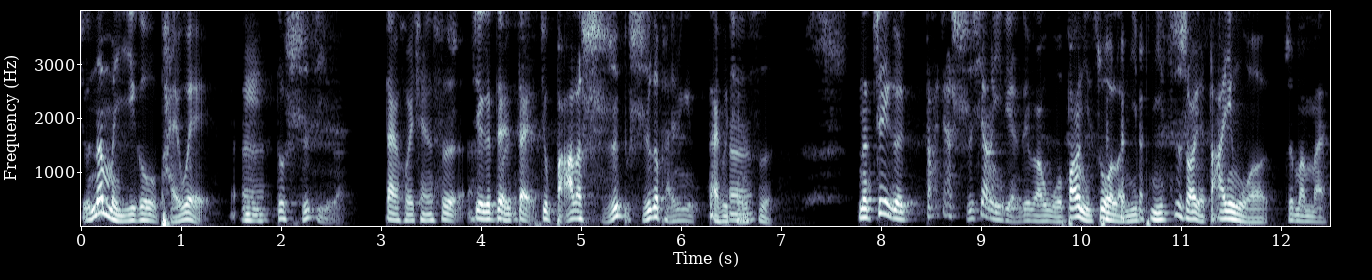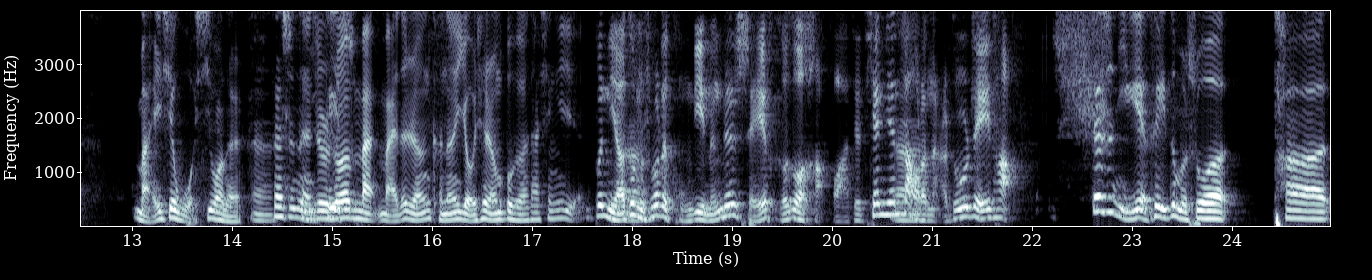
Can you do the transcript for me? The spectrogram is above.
就那么一个排位，嗯，都十几了，带回前四，这个带带就拔了十十个排名带回前嗯四。那这个大家识相一点，对吧？我帮你做了，你 你至少也答应我这么买买一些我希望的人。嗯，但是呢，就是说买买的人可能有些人不合他心意，不，你要这么说，这孔蒂能跟谁合作好啊？就天天到了哪儿都是这一套。但是你也可以这么说，他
